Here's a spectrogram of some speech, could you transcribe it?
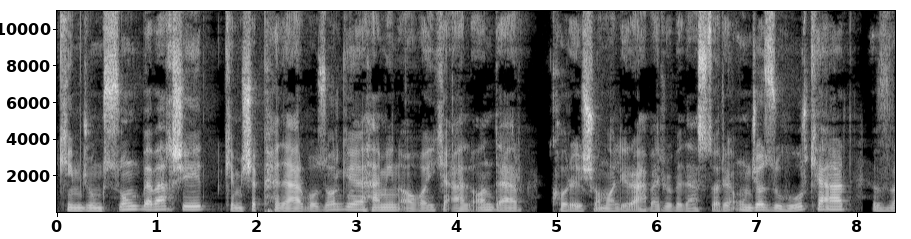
کیم جونگ سونگ ببخشید که میشه پدر بزرگ همین آقایی که الان در کره شمالی رهبری رو به دست داره اونجا ظهور کرد و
